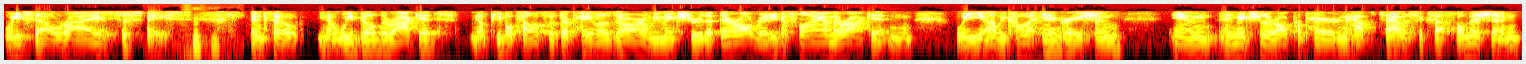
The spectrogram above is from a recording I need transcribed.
we sell rides to space. and so, you know, we build the rockets. You know, people tell us what their payloads are, and we make sure that they're all ready to fly on the rocket. And we uh, we call that integration, and and make sure they're all prepared and have to have a successful mission.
